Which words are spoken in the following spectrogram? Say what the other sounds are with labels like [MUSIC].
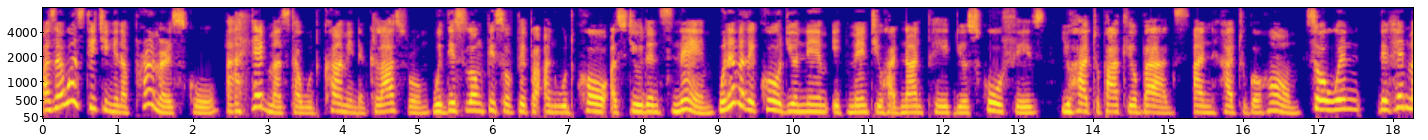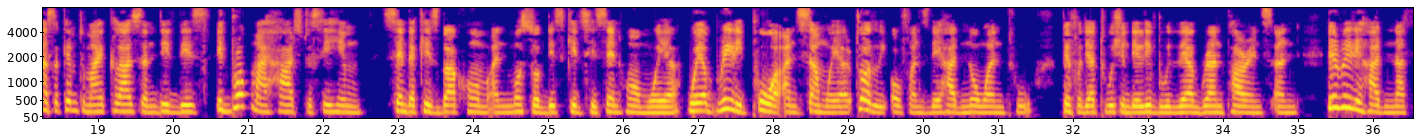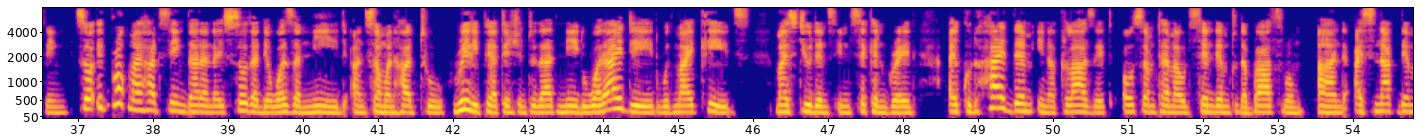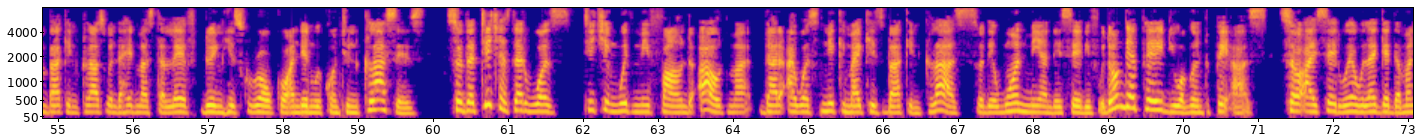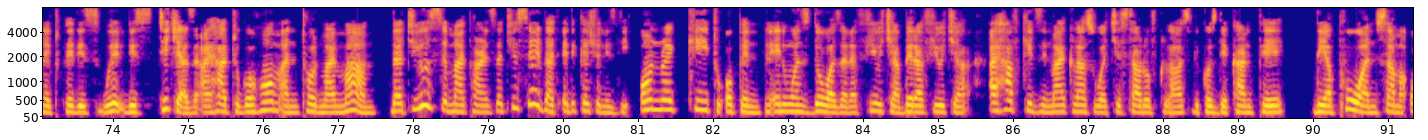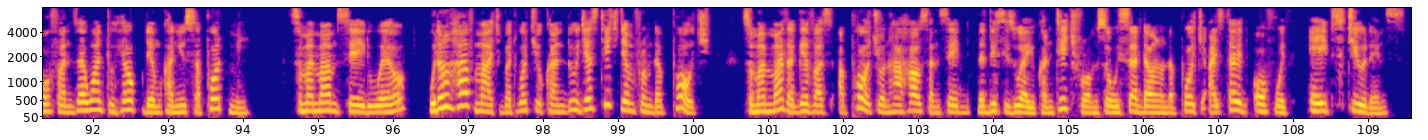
As I was teaching in a primary school, a headmaster would come in the classroom with this long piece of paper and would call a student's name. Whenever they called your name, it meant you had not paid your school fees. You had to pack your bags and had to go home. So when the headmaster came to my class and did this, it broke my heart to see him send the kids back home and most of these kids he sent home were were really poor and some were totally orphans. They had no one to pay for their tuition. They lived with their grandparents and they really had nothing. So it broke my heart seeing that and I saw that there was a need and someone had to really pay attention to that need. What I did with my kids, my students in second grade, I could hide them in a closet or sometime I would send them to the bathroom and I snuck them back in class when the headmaster left doing his call and then we continued classes. So the teachers that was teaching with me found out my, that I was sneaking my kids back in class. So they warned me and they said, if we don't get paid, you are going to pay us. So I said, where will I get the money to pay these, these teachers? I had to go home and told my mom that you say, my parents, that you say that education is the only key to open anyone's doors and a future, better future. I have kids in my class who are chased out of class because they can't pay. They are poor and some are orphans. I want to help them. Can you support me? So my mom said, well, we don't have much, but what you can do, just teach them from the porch. So my mother gave us a porch on her house and said that this is where you can teach from. So we sat down on the porch. I started off with eight students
